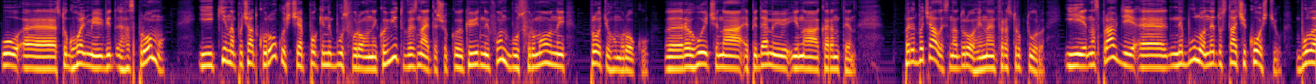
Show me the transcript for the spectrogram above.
у е, Стокгольмі від Газпрому. І які на початку року, ще поки не був сформований ковід, ви знаєте, що ковідний фонд був сформований протягом року, реагуючи на епідемію і на карантин. Передбачались на дороги, на інфраструктуру. І насправді е, не було недостачі коштів. Було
